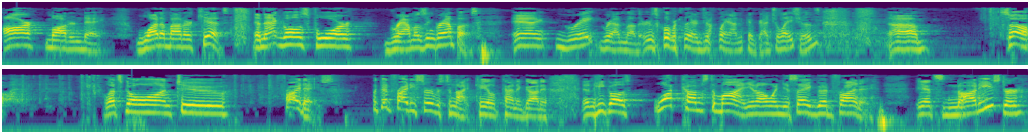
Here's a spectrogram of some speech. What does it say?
our modern day. What about our kids? And that goes for grandmas and grandpas. And great grandmothers over there, Joanne. Congratulations. Um, so, let's go on to Fridays. The Good Friday service tonight. Caleb kind of got it. And he goes, what comes to mind, you know, when you say Good Friday? It's not Easter.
